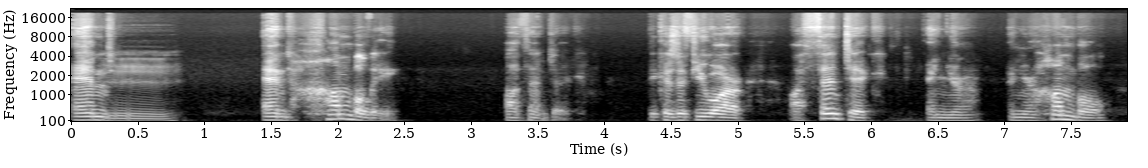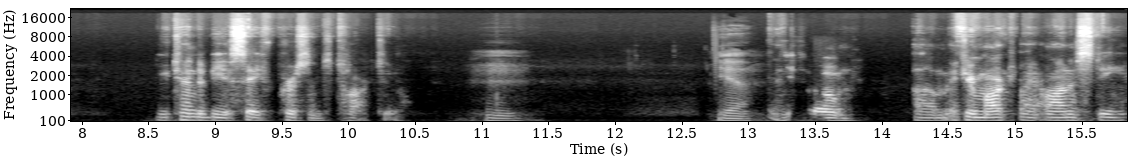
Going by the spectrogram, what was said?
and Mm. and humbly authentic because if you are authentic and you're and you're humble you tend to be a safe person to talk to Mm. Yeah. And so, um, if you're marked by honesty,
